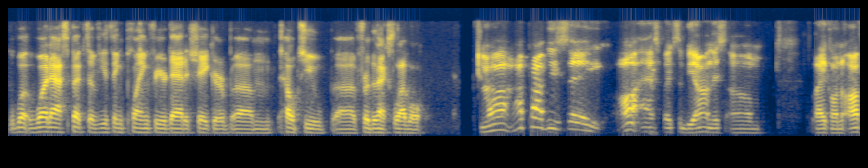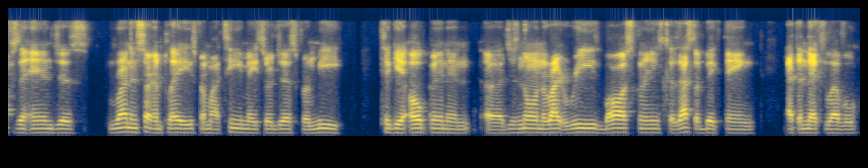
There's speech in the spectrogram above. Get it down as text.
What what aspect of you think playing for your dad at Shaker um, helped you uh, for the next level? Uh, I'd probably say all aspects to be honest. Um, like on the offensive end, just running certain plays for my teammates or just for me to get open and uh, just knowing the right reads, ball screens, because that's a big thing at the next level.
